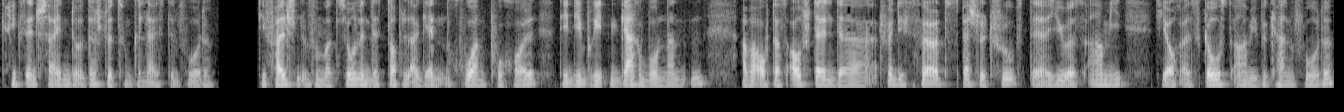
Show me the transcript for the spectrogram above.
kriegsentscheidende Unterstützung geleistet wurde die falschen Informationen des Doppelagenten Juan Pujol, den die Briten Garbo nannten, aber auch das Aufstellen der 23rd Special Troops der US Army, die auch als Ghost Army bekannt wurde,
